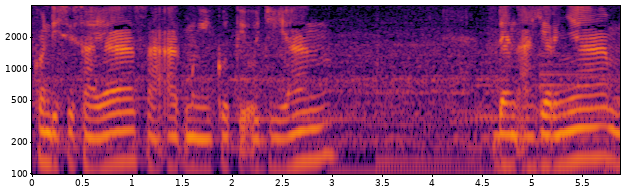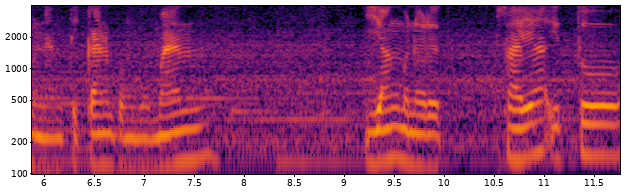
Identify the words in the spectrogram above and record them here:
kondisi saya saat mengikuti ujian dan akhirnya menantikan pengumuman yang menurut saya itu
